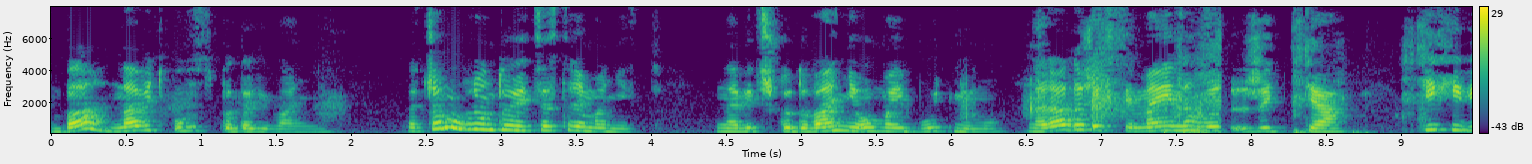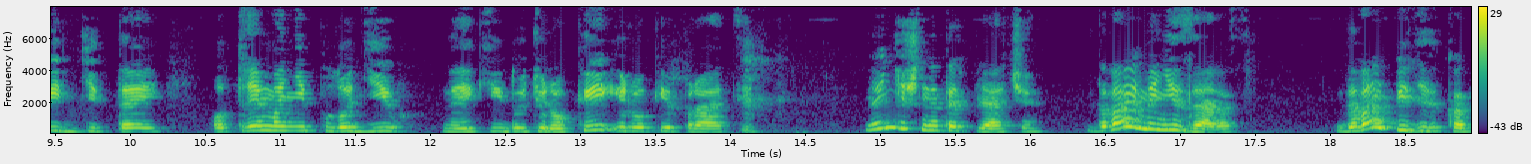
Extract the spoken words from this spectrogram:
ба навіть у господарюванні. На чому ґрунтується стриманість? На відшкодуванні у майбутньому, на радощах сімейного життя, втіхи від дітей, отримані плодів, на які йдуть роки і роки праці. Нині ж нетерпляче. Давай мені зараз. Давай підліткам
